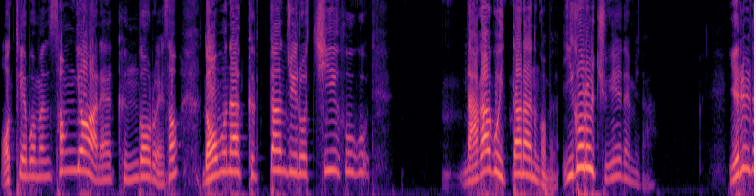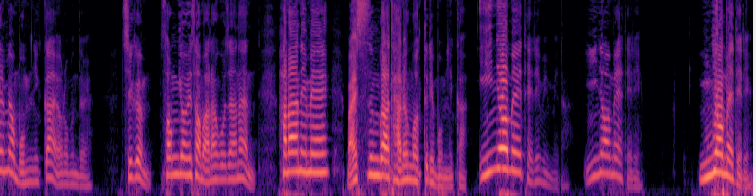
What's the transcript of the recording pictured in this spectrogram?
어떻게 보면 성경 안에 근거로 해서 너무나 극단주의로 치우고 나가고 있다라는 겁니다. 이거를 주의해야 됩니다. 예를 들면 뭡니까, 여러분들? 지금 성경에서 말하고자 하는 하나님의 말씀과 다른 것들이 뭡니까? 이념의 대립입니다. 이념의 대립. 이념의 대립.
